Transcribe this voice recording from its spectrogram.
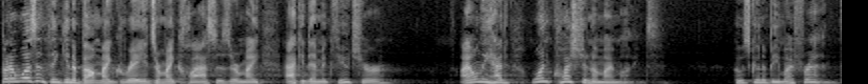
But I wasn't thinking about my grades or my classes or my academic future. I only had one question on my mind Who's going to be my friend?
